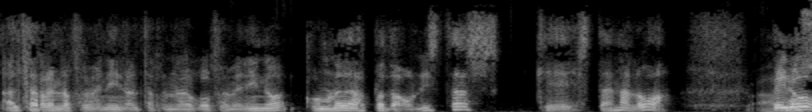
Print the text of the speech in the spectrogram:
al terreno femenino, al terreno del femenino, con una de las protagonistas que está en Aloha. Vamos, Pero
